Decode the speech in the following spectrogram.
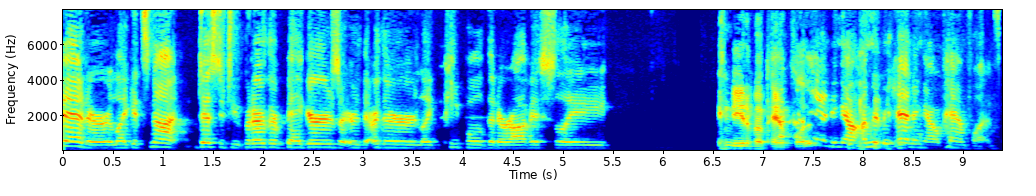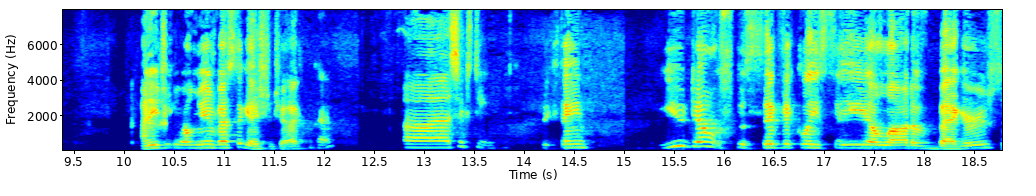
better, like it's not destitute, but are there beggars or are there like people that are obviously In need of a I'm pamphlet. handing out I'm gonna be handing out pamphlets. I need you to roll me an investigation check. Okay. Uh sixteen. 16 you don't specifically see a lot of beggars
